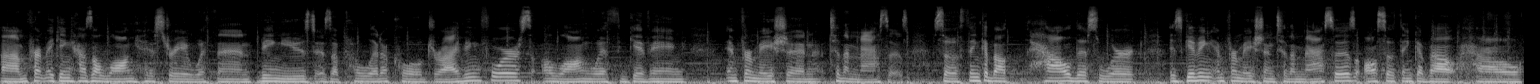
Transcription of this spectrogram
Um, printmaking has a long history within being used as a political driving force, along with giving information to the masses. So think about how this work is giving information to the masses. Also think about how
